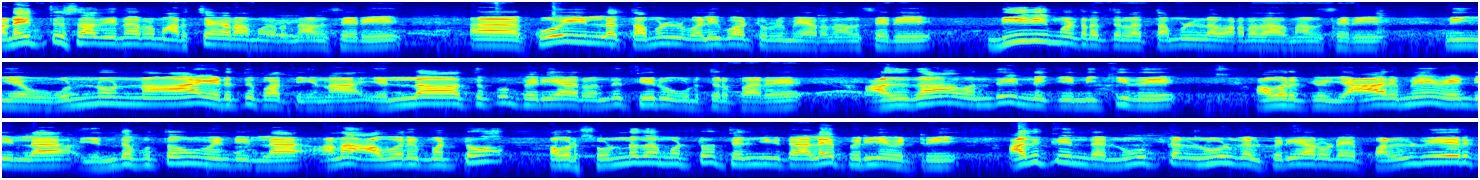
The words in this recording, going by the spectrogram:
அனைத்து சாதியினரும் அர்ச்சகராக இருந்தாலும் சரி கோயிலில் தமிழ் வழிபாட்டு உரிமையாக இருந்தாலும் சரி நீதிமன்றத்தில் தமிழில் வர்றதா இருந்தாலும் சரி நீங்கள் ஒன்றொன்னா எடுத்து பார்த்தீங்கன்னா எல்லாத்துக்கும் பெரியார் வந்து தீர்வு கொடுத்துருப்பாரு. அதுதான் வந்து இன்றைக்கி நிற்கிது அவருக்கு யாருமே வேண்டியில்லை எந்த புத்தகமும் வேண்டியில்லை. ஆனால் அவர் மட்டும் அவர் சொன்னதை மட்டும் தெரிஞ்சுக்கிட்டாலே பெரிய வெற்றி. அதுக்கு இந்த நூட்கள் நூல்கள் பெரியாருடைய பல்வேறு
